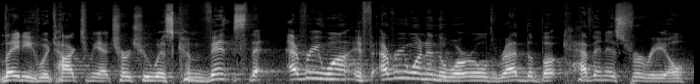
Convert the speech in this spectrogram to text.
lady who would talk to me at church who was convinced that everyone, if everyone in the world read the book Heaven is for Real,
